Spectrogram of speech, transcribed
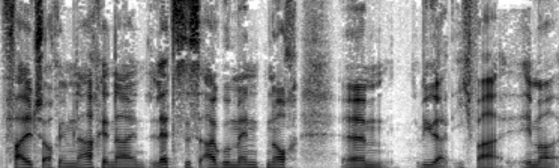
falsch auch im Nachhinein. Letztes Argument noch. Ähm, wie gesagt, ich war immer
